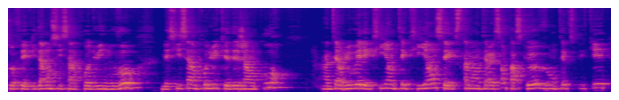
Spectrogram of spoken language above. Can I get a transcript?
sauf évidemment si c'est un produit nouveau, mais si c'est un produit qui est déjà en cours, interviewer les clients de tes clients, c'est extrêmement intéressant parce que vont t'expliquer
